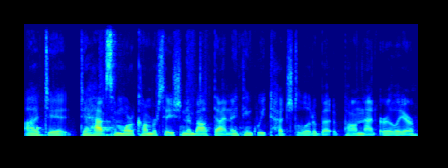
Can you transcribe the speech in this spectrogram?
uh, to to have some more conversation about that, and I think we touched a little bit upon that earlier.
